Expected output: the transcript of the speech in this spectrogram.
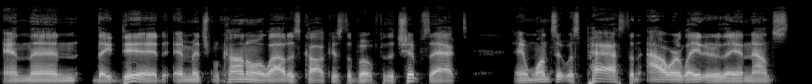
And then they did, and Mitch McConnell allowed his caucus to vote for the CHIPS Act. And once it was passed, an hour later, they announced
